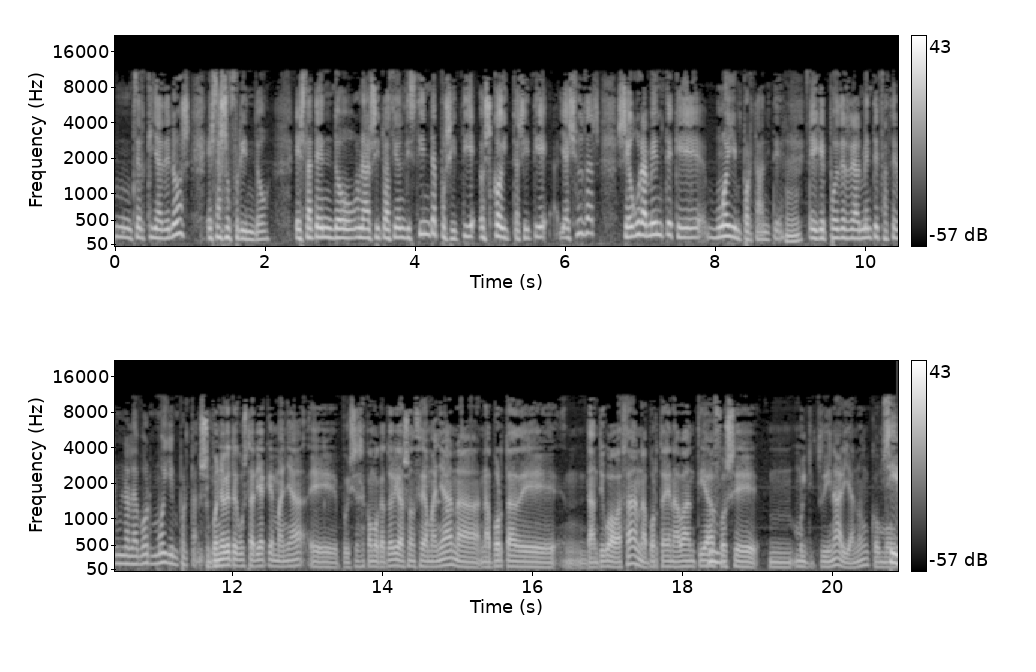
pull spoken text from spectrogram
Mm, cerquiña de nós está sufrindo, está tendo unha situación distinta, pois se ti escoitas e ti e axudas, seguramente que é moi importante mm. e que podes realmente facer unha labor moi importante. Supoño que te gustaría que mañá eh, pois esa convocatoria ás 11 da mañá na, na porta de, da antigua Bazán, na porta de Navantia, mm. fose mm, multitudinaria, non? Como, sí,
